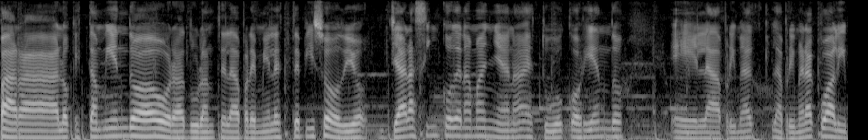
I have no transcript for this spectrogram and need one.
para lo que están viendo ahora durante la premiere de este episodio. Ya a las 5 de la mañana estuvo corriendo eh, la, primera, la primera quali,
